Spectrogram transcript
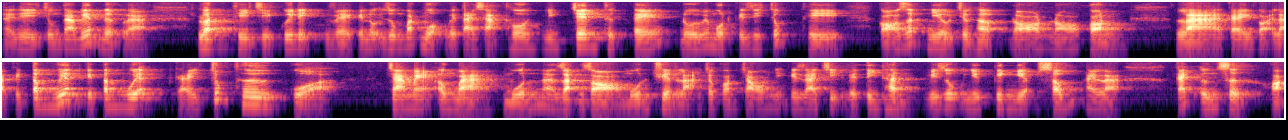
Đấy thì chúng ta biết được là luật thì chỉ quy định về cái nội dung bắt buộc về tài sản thôi, nhưng trên thực tế đối với một cái di chúc thì có rất nhiều trường hợp đó nó còn là cái, gọi là, cái tâm huyết, cái tâm nguyện, cái chúc thư của cha mẹ, ông bà muốn à, dặn dò, muốn truyền lại cho con cháu những cái giá trị về tinh thần, ví dụ như kinh nghiệm sống hay là cách ứng xử hoặc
